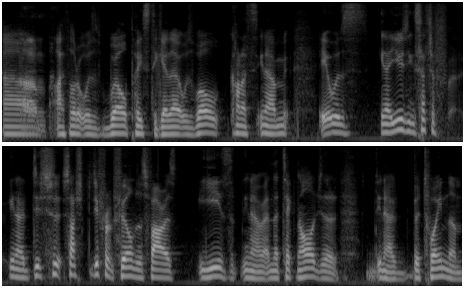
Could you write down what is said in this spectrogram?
Um, Um, I thought it was well pieced together. It was well kind of you know it was you know using such a you know di- such different films as far as years you know and the technology that you know between them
